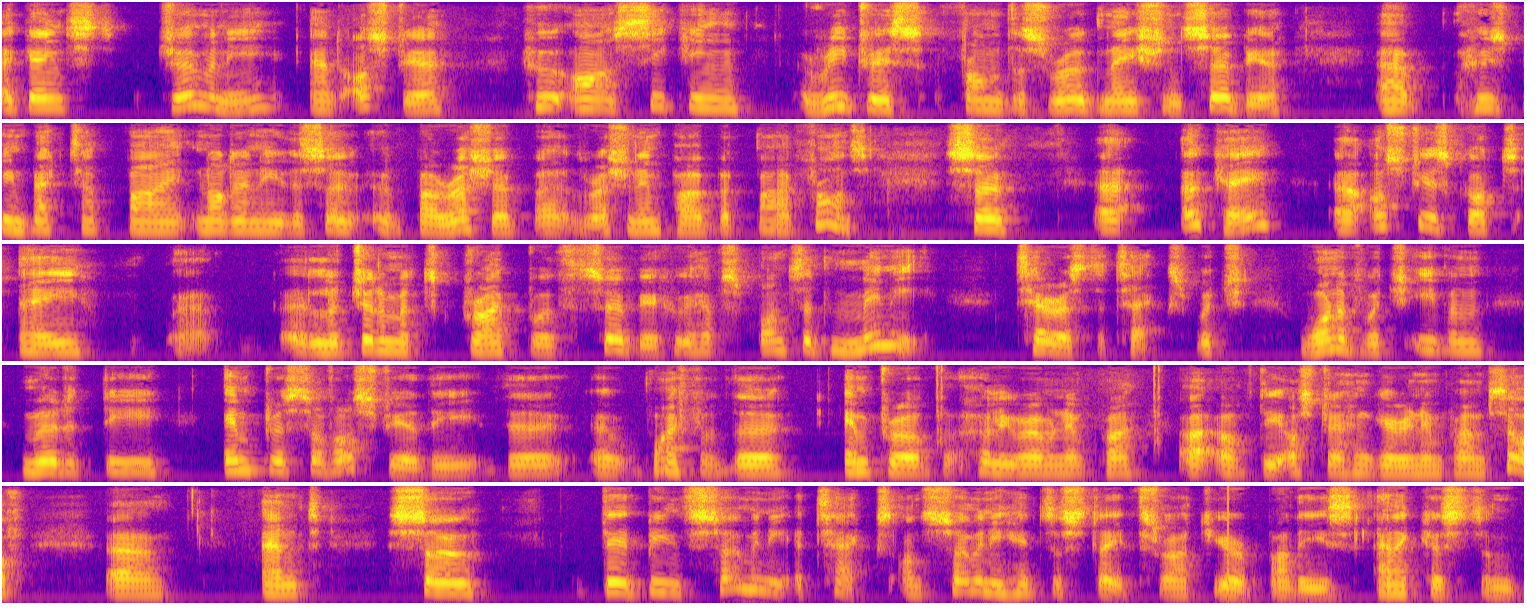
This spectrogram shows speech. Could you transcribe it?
against Germany and Austria, who are seeking redress from this rogue nation, Serbia, uh, who's been backed up by not only the uh, by Russia, by the Russian Empire, but by France. So, uh, okay, uh, Austria's got a, uh, a, legitimate gripe with Serbia, who have sponsored many terrorist attacks, which one of which even murdered the Empress of Austria, the the uh, wife of the Emperor of the Holy Roman Empire of the Austro-Hungarian Empire himself, um, and so there had been so many attacks on so many heads of state throughout Europe by these anarchists and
